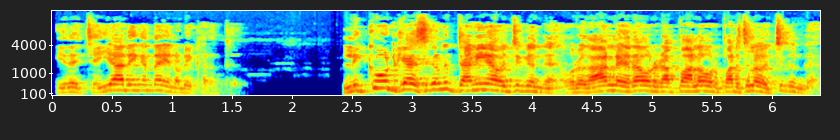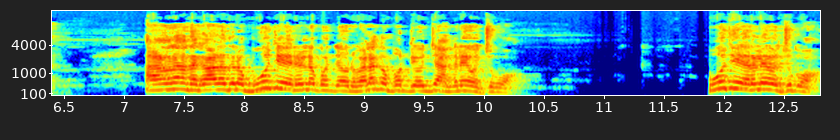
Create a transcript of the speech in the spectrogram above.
இதை செய்யாதீங்கன்னு தான் என்னுடைய கருத்து. லிக்விட் கேஸுக்குன்னு தனியாக வச்சுக்கோங்க. ஒரு காலில் ஏதாவது ஒரு டப்பாவில் ஒரு பரிசில் வச்சுக்கோங்க. அதனால தான் அந்த காலத்தில் பூஜை அறையில் கொஞ்சம் ஒரு விளக்க பொருத்தி வச்சு அங்கேயே வச்சுக்குவோம். பூஜை அறையிலே வச்சுக்குவோம்.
